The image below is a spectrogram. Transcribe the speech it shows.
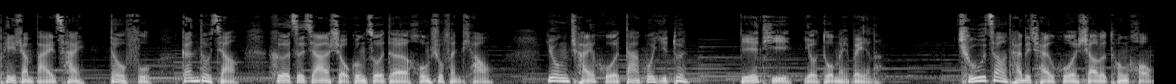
配上白菜。豆腐、干豆角和自家手工做的红薯粉条，用柴火大锅一炖，别提有多美味了。厨灶台的柴火烧了通红，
